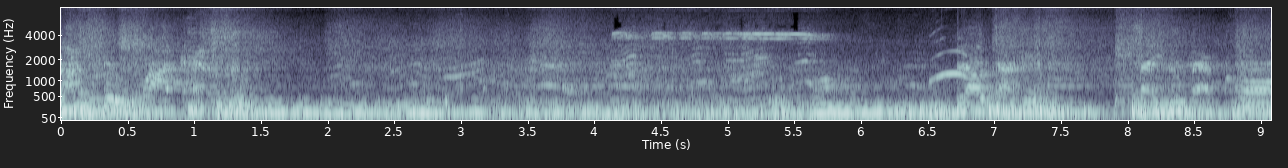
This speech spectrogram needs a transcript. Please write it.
นักสืบวาดแห่งศึกเราจะเห็นในรูปแบบของ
